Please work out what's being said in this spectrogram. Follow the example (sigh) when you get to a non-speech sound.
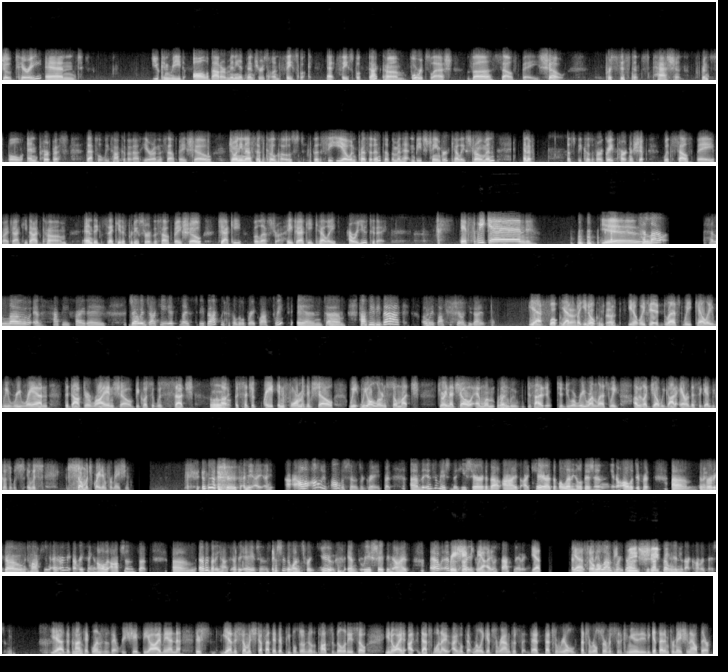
Joe Terry, and you can read all about our many adventures on Facebook at facebook.com forward slash The South Bay Show. Persistence, passion, principle, and purpose. That's what we talk about here on the South Bay Show. Joining us as co host, the CEO and president of the Manhattan Beach Chamber, Kelly Stroman, and of course, because of our great partnership with South Bay by Jackie.com and executive producer of the South Bay Show, Jackie Balestra. Hey, Jackie, Kelly, how are you today? It's the weekend. (laughs) (laughs) yes. Hello. Hello and happy Friday. Joe and Jackie, it's nice to be back. We took a little break last week and um, happy to be back. Always lots to share with you guys. Yes. Welcome yes, back. but you know, Welcome back. We, you know, what we did last week, Kelly. We reran the Dr. Ryan show because it was such Ugh. uh, such a great informative show. We we all learned so much during that show, and when when we decided to do a rerun last week, I was like, Joe, we got to air this again because it was it was so much great information. Isn't that the truth? I mean, I, I, I all, all all the shows are great, but um, the information that he shared about eyes, eye care, the millennial vision, you know, all the different, um, the Right. vertigo, Right. talking, every, everything, and all the options that um, everybody has, every age, and especially the ones for youth and reshaping the eyes. I Reshaping the eyes. It was fascinating. Yes. And Yeah, he, so and he loves what he does. He got so Reshaping into that conversation. Yeah, the Yeah. contact lenses that reshape the eye, man. That, there's yeah, there's so much stuff out there that people don't know the possibilities. So, you know, I, I that's one I, I hope that really gets around because that, that that's a real that's a real service to the community to get that information out there.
